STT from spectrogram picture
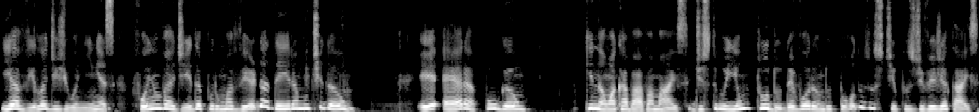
e a vila de Joaninhas foi invadida por uma verdadeira multidão. E era pulgão, que não acabava mais. Destruíam tudo, devorando todos os tipos de vegetais.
